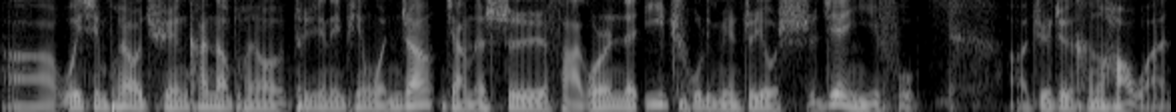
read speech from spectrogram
啊，微信朋友圈看到朋友推荐的一篇文章，讲的是法国人的衣橱里面只有十件衣服，啊，觉得这个很好玩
